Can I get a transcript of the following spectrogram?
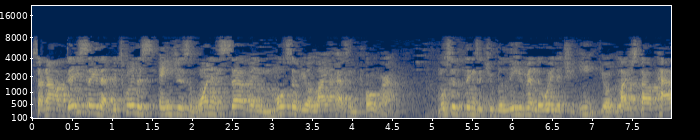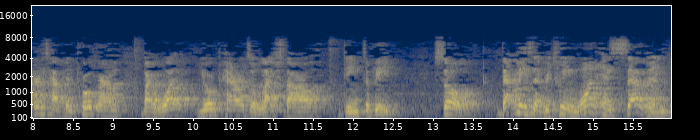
So now they say that between the ages 1 and 7, most of your life has been programmed. Most of the things that you believe in, the way that you eat, your lifestyle patterns have been programmed by what your parents or lifestyle deemed to be. So that means that between 1 and 7,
